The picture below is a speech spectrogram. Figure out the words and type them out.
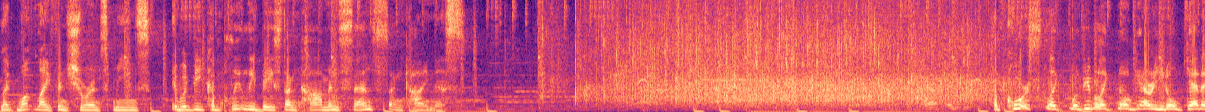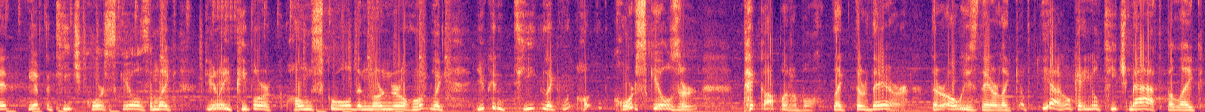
like what life insurance means. It would be completely based on common sense and kindness. Course, like when people are like, no, Gary, you don't get it. You have to teach core skills. I'm like, do you know how many people are homeschooled and learn their home? Like, you can teach, like, core skills are pick upable. Like, they're there. They're always there. Like, yeah, okay, you'll teach math, but like,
